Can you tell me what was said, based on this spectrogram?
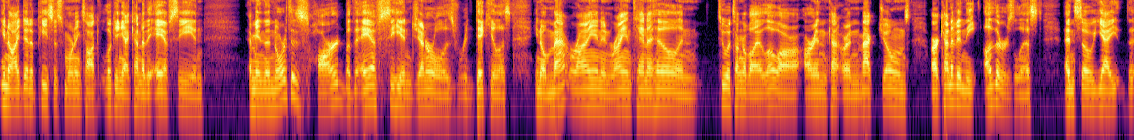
you know, I did a piece this morning talk looking at kind of the AFC and I mean, the North is hard, but the AFC in general is ridiculous. You know, Matt Ryan and Ryan Tannehill and Tua Tagovailoa are, are in kind or and Mac Jones are kind of in the others list. And so, yeah, the,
